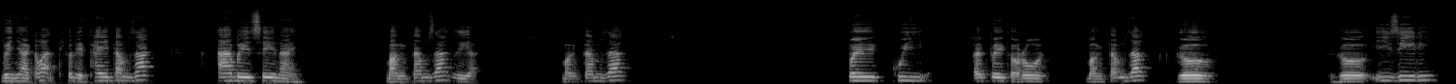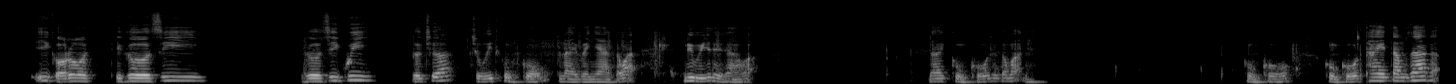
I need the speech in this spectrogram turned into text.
Về nhà các bạn thì có thể thay tam giác ABC này bằng tam giác gì ạ? Bằng tam giác PQ đây P có rồi bằng tam giác G G đi y có rồi thì G G được chưa? Chú ý củng cố này về nhà các bạn. Lưu ý cho thầy giáo ạ. Đây củng cố cho các bạn này. Củng cố, củng cố thay tam giác ạ.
